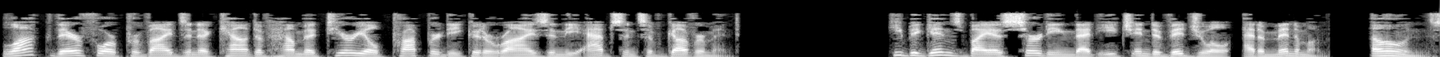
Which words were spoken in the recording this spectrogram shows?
Locke therefore provides an account of how material property could arise in the absence of government. He begins by asserting that each individual, at a minimum, owns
